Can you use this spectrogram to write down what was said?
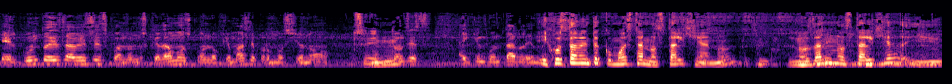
El punto es a veces cuando nos quedamos con lo que más se promocionó. Sí. Entonces hay que encontrarle. ¿no? Y justamente como esta nostalgia, ¿no? Nos dan nostalgia y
